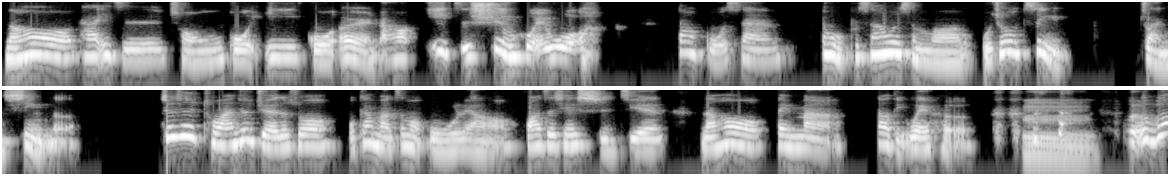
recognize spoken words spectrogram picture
然后他一直从国一、国二，然后一直训回我到国三。哎，我不知道为什么，我就自己。转性了，就是突然就觉得说，我干嘛这么无聊，花这些时间，然后被骂，到底为何？嗯，我我不知道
